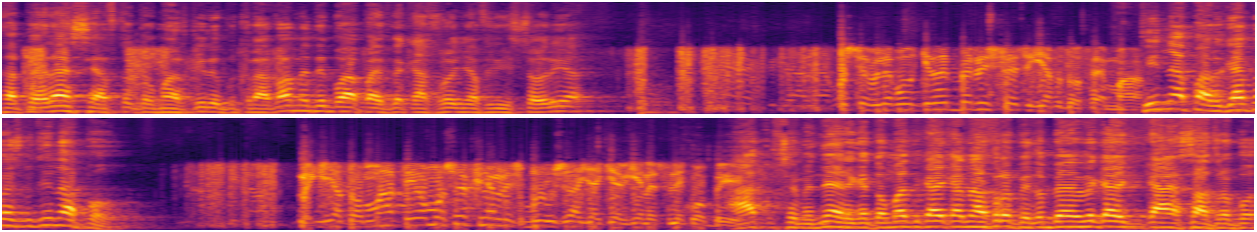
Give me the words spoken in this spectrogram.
θα περάσει αυτό το μαρτύριο που τραβάμε. Δεν μπορεί να πάει 10 χρόνια αυτή η ιστορία. Αλλά εγώ σε βλέπω και δεν παίρνεις θέση για αυτό το θέμα. Τι να πάρω, για πες μου, τι να πω. Για το μάτι όμως έφτιανες μπλουζάκια και έβγαινες στην εκπομπή. Άκουσε με, ναι, ρε, για το μάτι κάνει κανένα άνθρωπο. Δεν, δεν κάνει κανένας άνθρωπος.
